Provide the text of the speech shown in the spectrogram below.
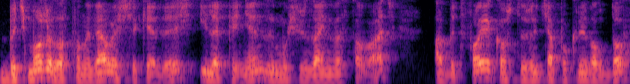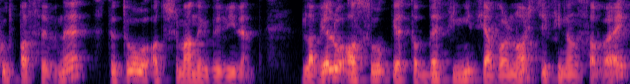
Być może zastanawiałeś się kiedyś, ile pieniędzy musisz zainwestować, aby Twoje koszty życia pokrywał dochód pasywny z tytułu otrzymanych dywidend. Dla wielu osób jest to definicja wolności finansowej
